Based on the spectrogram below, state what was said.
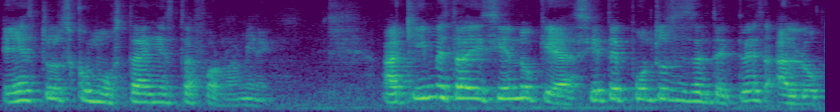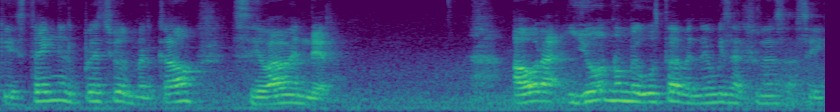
esto es como está en esta forma, miren. Aquí me está diciendo que a 7.63 a lo que está en el precio del mercado se va a vender. Ahora, yo no me gusta vender mis acciones así,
